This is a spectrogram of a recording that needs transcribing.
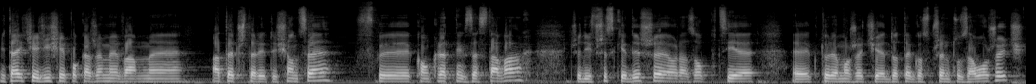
Witajcie, dzisiaj pokażemy Wam e, AT4000 w e, konkretnych zestawach, czyli wszystkie dysze oraz opcje, e, które możecie do tego sprzętu założyć.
